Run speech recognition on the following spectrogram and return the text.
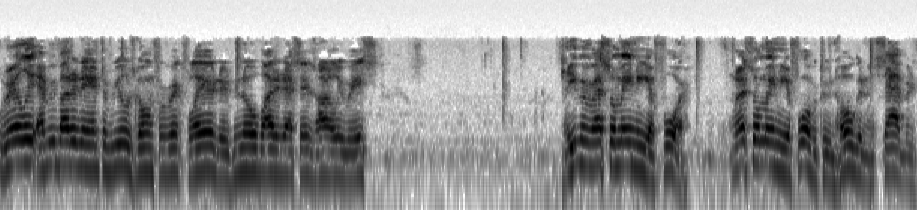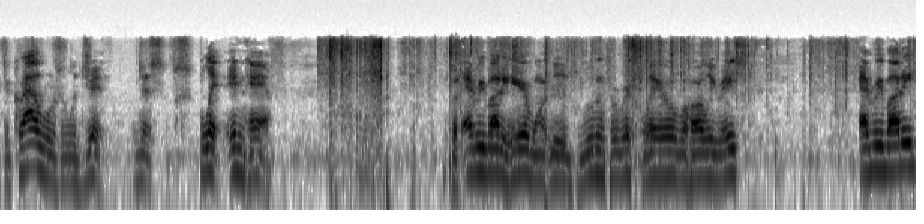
really everybody they interview is going for Ric Flair. There's nobody that says Harley Race. Even WrestleMania 4. WrestleMania 4 between Hogan and Savage, the crowd was legit. Just split in half. But everybody here is rooting for Ric Flair over Harley Race. Everybody.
